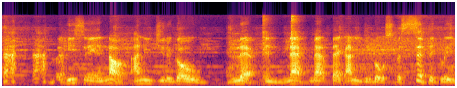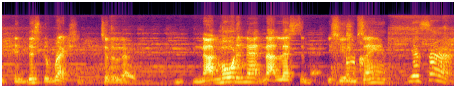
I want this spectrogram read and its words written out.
But he's saying, no, I need you to go left. And that matter of fact, I need you to go specifically in this direction to the left. Not more than that, not less than that. You see what I'm saying? yes, sir.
